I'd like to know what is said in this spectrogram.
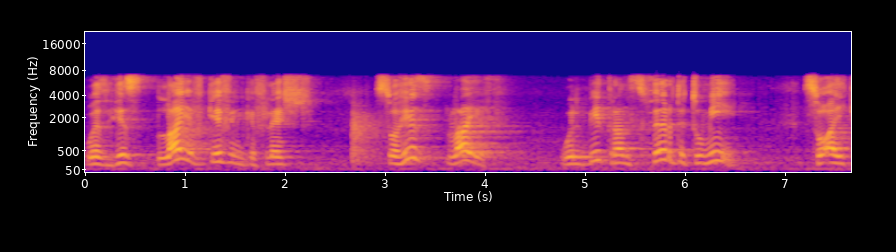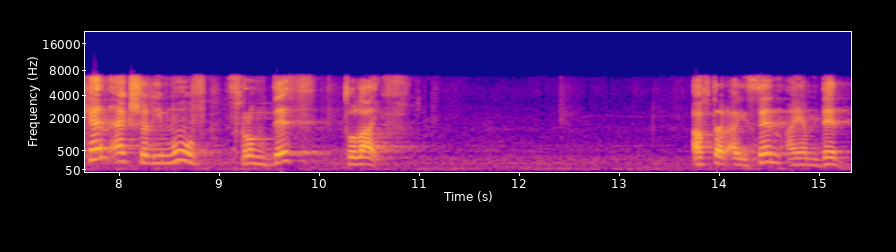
with His life giving flesh. So His life will be transferred to me. So I can actually move from death to life. After I sin, I am dead.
